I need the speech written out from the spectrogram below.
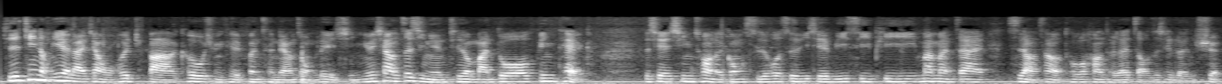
其实金融业来讲，我会把客户群可以分成两种类型，因为像这几年其实有蛮多 FinTech 这些新创的公司，或是一些 VCP 慢慢在市场上有透过 Hunter 在找这些人选。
